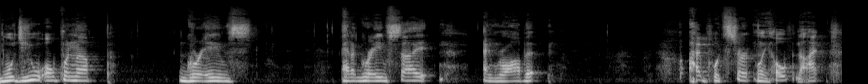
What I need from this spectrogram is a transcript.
Would you open up graves at a gravesite and rob it? I would certainly hope not.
